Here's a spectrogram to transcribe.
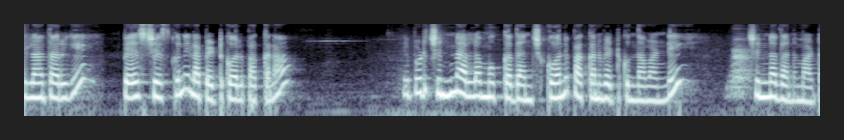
ఇలా తరిగి పేస్ట్ చేసుకుని ఇలా పెట్టుకోవాలి పక్కన. ఇప్పుడు చిన్న అల్లం ముక్క దంచుకొని పక్కన పెట్టుకుందామండి. చిన్నదనమాట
